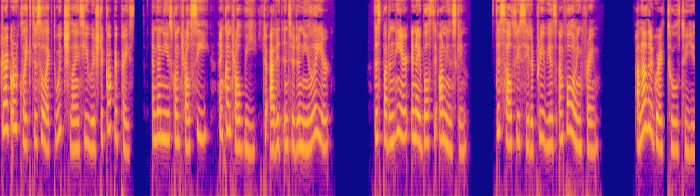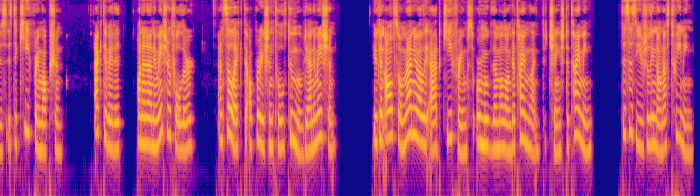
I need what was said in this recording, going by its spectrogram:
Drag or click to select which lines you wish to copy-paste, and then use Ctrl-C and Ctrl-V to add it into the new layer. This button here enables the onion skin. This helps you see the previous and following frame. Another great tool to use is the keyframe option. Activate it on an animation folder and select the operation tool to move the animation. You can also manually add keyframes or move them along the timeline to change the timing. This is usually known as tweening,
